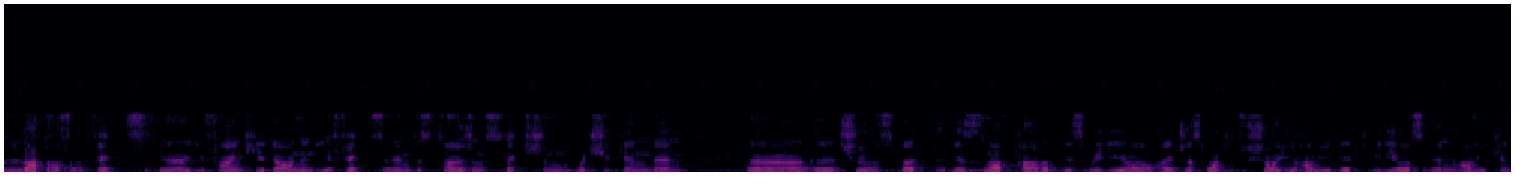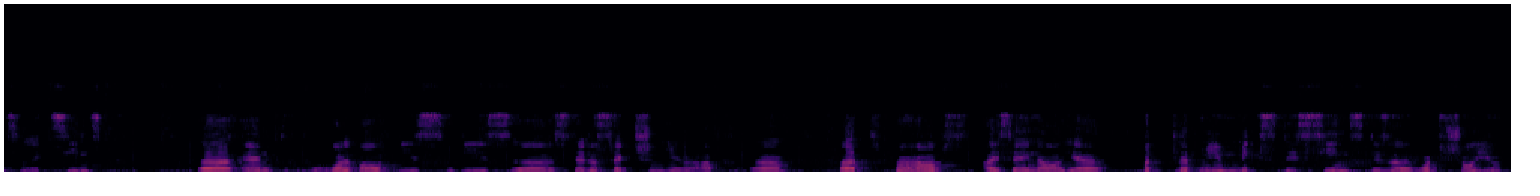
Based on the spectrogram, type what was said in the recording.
A, lot of effects uh, you find here down in the effects and distortion section, which you can then uh, uh, choose, but this is not part of this video. I just wanted to show you how you get videos in, how you can select scenes. Uh, and what about these, these uh, status section here up? But perhaps I say now, yeah, but let me mix these scenes. This I want to show you.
